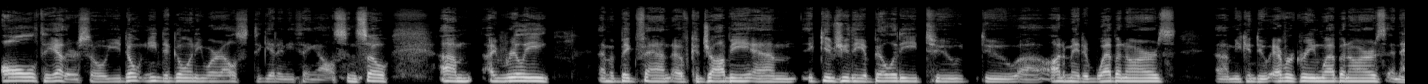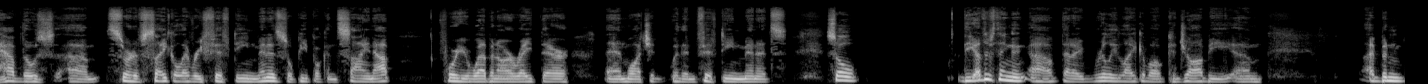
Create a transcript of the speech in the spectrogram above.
all together. So you don't need to go anywhere else to get anything else. And so um, I really am a big fan of Kajabi. Um, it gives you the ability to do uh, automated webinars. Um, you can do evergreen webinars and have those um, sort of cycle every 15 minutes so people can sign up for your webinar right there and watch it within 15 minutes. So, the other thing uh, that I really like about Kajabi, um, I've been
